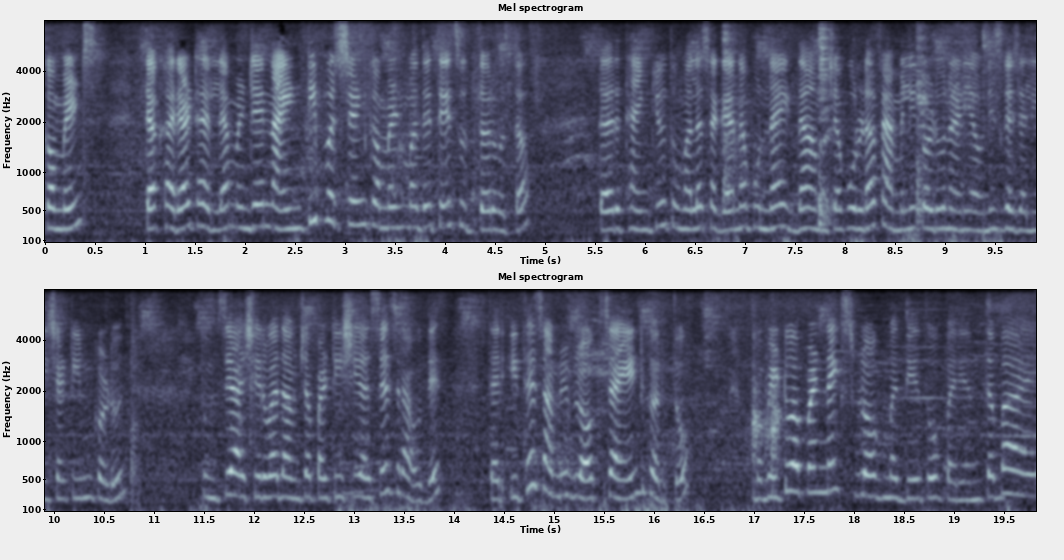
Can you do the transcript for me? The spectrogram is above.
कमेंट्स त्या खऱ्या ठरल्या. म्हणजे नाईंटी पर्सेंट कमेंटमध्ये तेच उत्तर होतं. तर थँक्यू तुम्हाला सगळ्यांना पुन्हा एकदा आमच्या पूर्ण फॅमिलीकडून आणि अवनीस गजालीच्या टीमकडून तुमचे आशीर्वाद आमच्या पाठीशी असेच राहू देत. तर इथेच आम्ही ब्लॉगचा एंड करतो. मग भेटू आपण नेक्स्ट ब्लॉगमध्ये तोपर्यंत बाय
